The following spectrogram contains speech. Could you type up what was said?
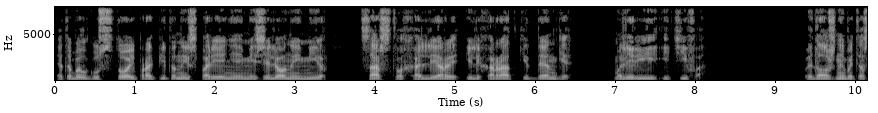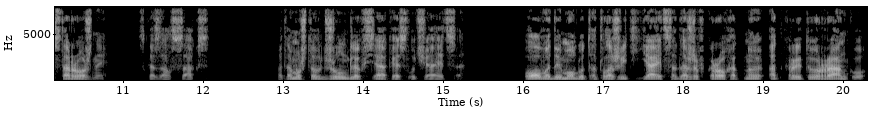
Это был густой, пропитанный испарениями зеленый мир, царство холеры и лихорадки денге, малярии и тифа. — Вы должны быть осторожны, — сказал Сакс, — потому что в джунглях всякое случается. Оводы могут отложить яйца даже в крохотную открытую ранку.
